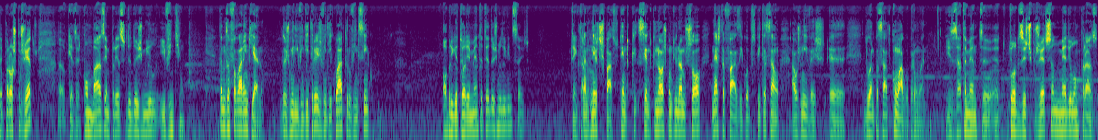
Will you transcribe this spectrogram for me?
uh, para os projetos, uh, quer dizer, com base em preços de 2021. Estamos a falar em que ano? 2023, 2024, 2025? Obrigatoriamente até 2026. Tem que Portanto, neste espaço, que, sendo que nós continuamos só nesta fase e com a precipitação aos níveis uh, do ano passado, com água para um ano. Exatamente. Eh, todos estes projetos são de médio e longo prazo.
